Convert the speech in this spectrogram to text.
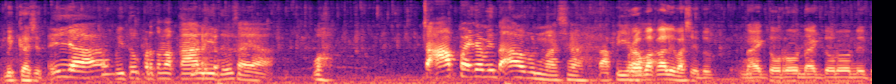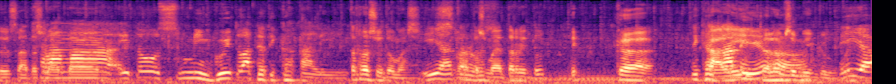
Migas itu. Iya, itu pertama kali itu saya. Wah, capeknya minta ampun mas ya. Tapi ya Berapa kali mas itu? Naik turun, naik turun itu 100 meter. selama itu seminggu itu ada tiga kali. Terus itu mas? Iya, 100 terus. meter itu tiga Tiga kali kali, dalam ya. seminggu. Iya,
